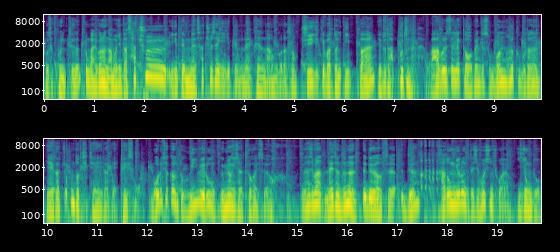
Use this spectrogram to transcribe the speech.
도색 포인트. 그 말고는 나머지는 다 사출이기 때문에 사출색이기 때문에 그냥 나온 거라서 주의 깊게 봤던 이빨 얘도 나쁘진 않아요. Marvel Select 어벤져스 1 헐크보다는 얘가 조금 더 디테일하게 돼 있습니다. 머리 색깔은 또 의외로 음영이 잘 들어가 있어요 근데 하지만 레전드는 내가 없어요. 네? 가동률은 그 대신 훨씬 좋아요. 이 정도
